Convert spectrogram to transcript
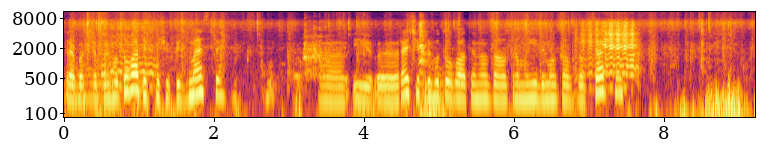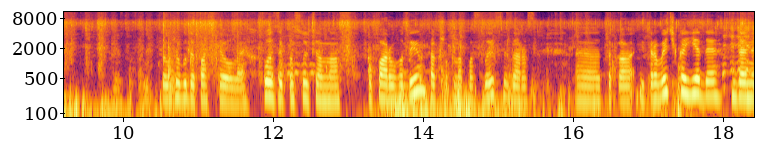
треба ще приготуватись, хочу підмести. Е, І е, речі приготувати на завтра. Ми їдемо завтра в церкву. То вже буде пасти Олег. Кози пасуться в нас по пару годин, так щоб напаслися. Зараз е, така і травичка є, де, де не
